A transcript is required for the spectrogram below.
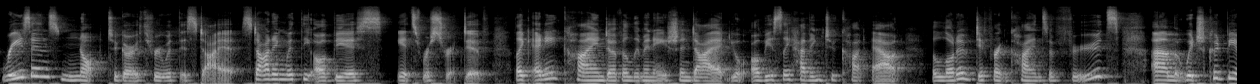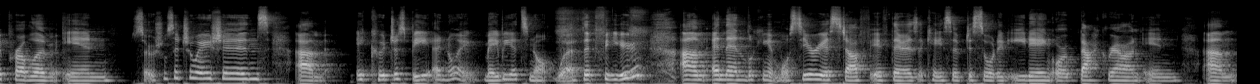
reasons not to go through with this diet. Starting with the obvious, it's restrictive. Like any kind of elimination diet, you're obviously having to cut out a lot of different kinds of foods, um, which could be a problem in social situations. Um, it could just be annoying. Maybe it's not worth it for you. Um, and then looking at more serious stuff, if there's a case of disordered eating or a background in um,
